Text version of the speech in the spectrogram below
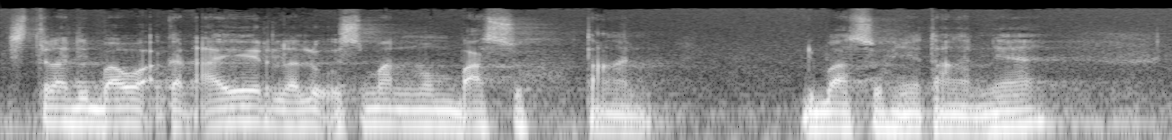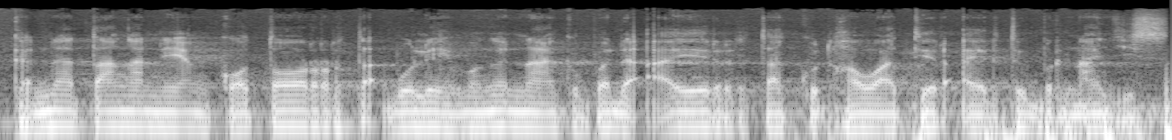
Setelah dibawakan air lalu Uthman membasuh tangan dibasuhnya tangannya karena tangan yang kotor tak boleh mengena kepada air takut khawatir air itu bernajis.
